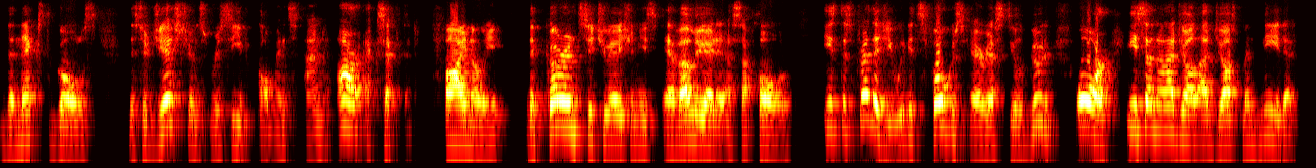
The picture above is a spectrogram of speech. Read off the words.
the next goals. The suggestions receive comments and are accepted. Finally, the current situation is evaluated as a whole. Is the strategy with its focus area still good or is an agile adjustment needed?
